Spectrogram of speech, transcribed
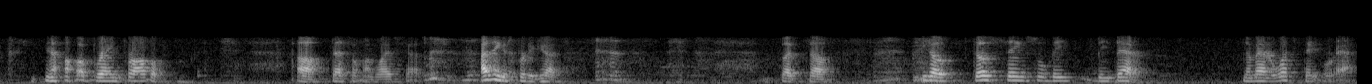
you know, a brain problem. Uh, that's what my wife says. I think it's pretty good. But uh, you know, those things will be be better, no matter what state we're at,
